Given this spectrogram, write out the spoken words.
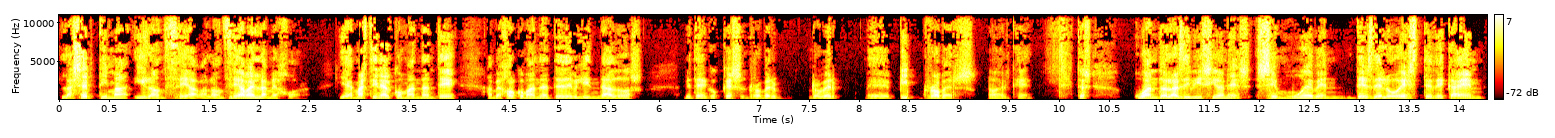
la séptima y la onceava. La onceava es la mejor. Y además tiene al comandante, al mejor comandante de blindados británico, que es Robert, Robert eh, Pip Roberts, ¿no? El que... Entonces, cuando las divisiones se mueven desde el oeste de Caen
